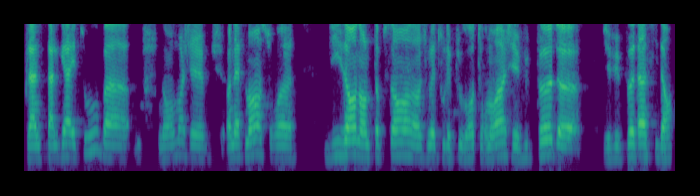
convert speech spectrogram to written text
plein de sales gars et tout. Bah, non, moi, j'ai- honnêtement, sur euh, 10 ans dans le top 100, jouer tous les plus gros tournois, j'ai vu peu de, j'ai vu peu d'incidents.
